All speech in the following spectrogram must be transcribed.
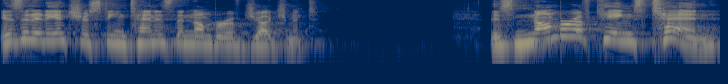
Isn't it interesting? 10 is the number of judgment. This number of kings, 10,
